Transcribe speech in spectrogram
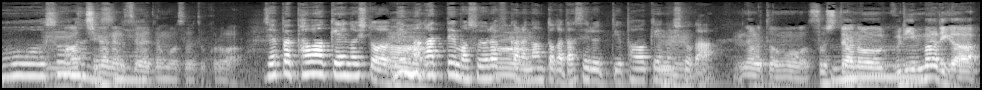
おおそうなんですね。間違いなく辛いと思うそういうところは。じゃあやっぱりパワー系の人、ねうん。曲がってもそういうラフからなんとか出せるっていうパワー系の人が、なると思う。そしてあのうんグリーン周りが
